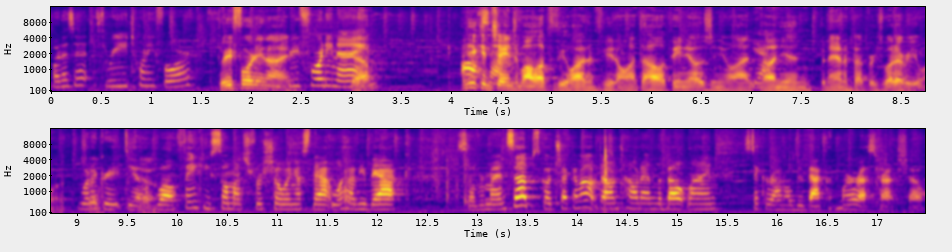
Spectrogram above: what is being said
What is it? Three twenty-four. 349. Three forty-nine. Yep. And you can change them all up if you want. If you don't want the jalapenos and you want Yeah. onion, banana peppers, whatever you want. What a great deal. yeah. Well, thank you so much for showing us that. We'll have you back. Silver Mine Subs, go check them out downtown and the Beltline. Stick around, we'll be back with more Restaurant Show.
